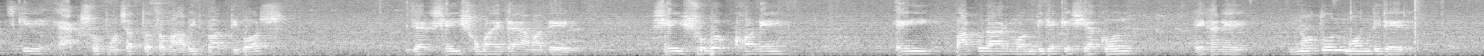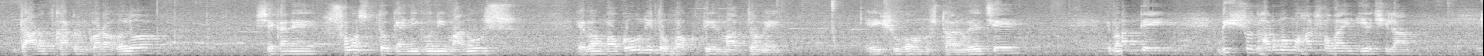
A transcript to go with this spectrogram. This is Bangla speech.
আজকে একশো পঁচাত্তরতম আবির্ভাব দিবস, যার সেই সময়টায় আমাদের সেই শুভক্ষণে এই বাঁকুড়ার মন্দিরে কেশিয়াকোল, এখানে নতুন মন্দিরের দ্বারোদ্ঘাটন করা হলো। সেখানে সমস্ত জ্ঞানীগুণী মানুষ এবং অগণিত ভক্তের মাধ্যমে এই শুভ অনুষ্ঠান হয়েছে। এবং বিশ্ব ধর্ম মহাসভায় গিয়েছিলাম।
